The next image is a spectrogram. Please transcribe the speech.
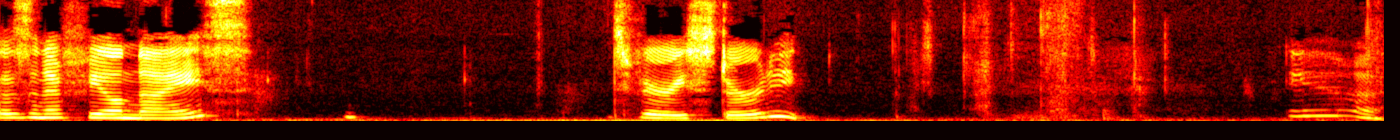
Doesn't it feel nice? It's very sturdy. Yeah.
